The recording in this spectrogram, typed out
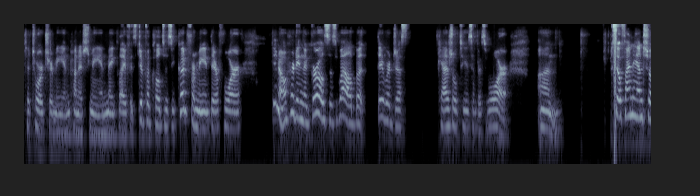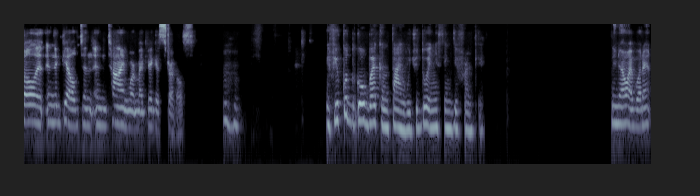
to torture me and punish me and make life as difficult as he could for me therefore you know hurting the girls as well but they were just casualties of his war um so financial and, the guilt and, and time were my biggest struggles mm-hmm. if you could go back in time would you do anything differently you know i wouldn't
